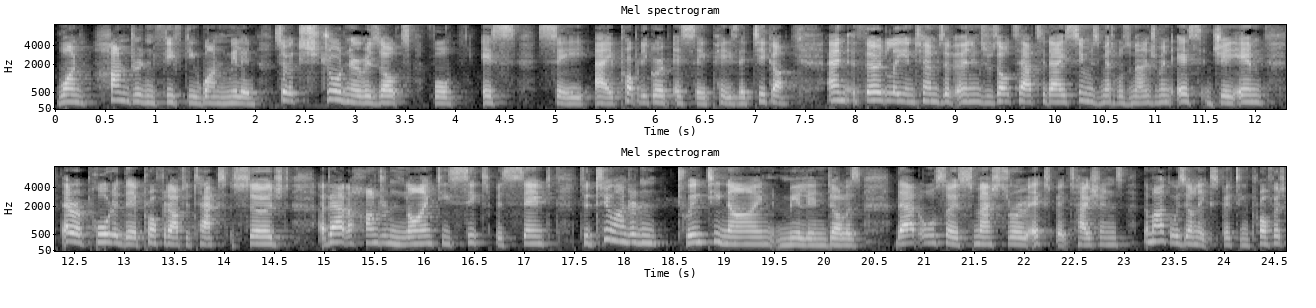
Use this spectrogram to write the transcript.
151 million. So extraordinary results for SCA. Property Group SCP is their ticker. And thirdly, in terms of earnings results out today, Sims Metals Management, SGM, they reported their profit after tax surged about 196% to $229 million. That also smashed through expectations. The market was only expecting profit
